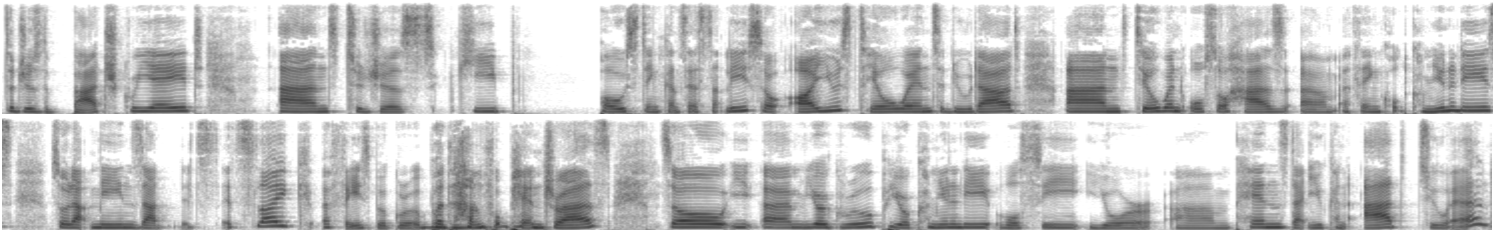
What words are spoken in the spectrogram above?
to just batch create and to just keep posting consistently. So I use Tailwind to do that. And Tailwind also has um, a thing called communities. So that means that it's it's like a Facebook group, but done for Pinterest. So um, your group, your community will see your um, pins that you can add to it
